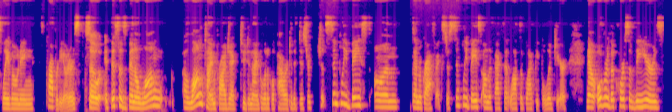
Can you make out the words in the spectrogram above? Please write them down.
slave owning property owners. So if this has been a long a long time project to deny political power to the district just simply based on demographics, just simply based on the fact that lots of black people lived here. Now, over the course of the years,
